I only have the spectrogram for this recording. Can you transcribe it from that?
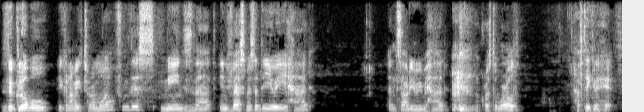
The global economic turmoil from this means that investments that the UAE had and Saudi Arabia had across the world have taken a hit.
